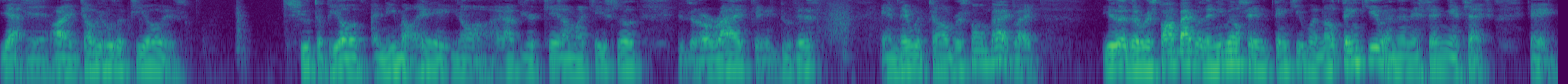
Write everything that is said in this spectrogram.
Yes. Yeah. All right. Tell me who the PO is. Shoot the PO an email. Hey, you know, I have your kid on my caseload. Is it all right? Can you do this? And they would tell respond back like either they respond back with an email saying thank you but no thank you, and then they send me a text. Hey,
